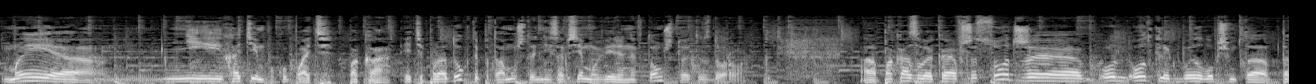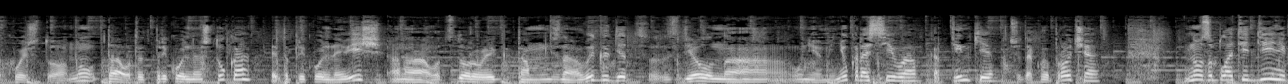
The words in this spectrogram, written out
Мы э, не хотим покупать пока эти продукты, потому что не совсем уверены в том, что это здорово. А, показывая KF600 же, отклик был, в общем-то, такой, что, ну, да, вот это прикольная штука, это прикольная вещь, она вот здорово, там, не знаю, выглядит, сделано у нее меню красиво, картинки, все такое прочее. Но заплатить денег,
